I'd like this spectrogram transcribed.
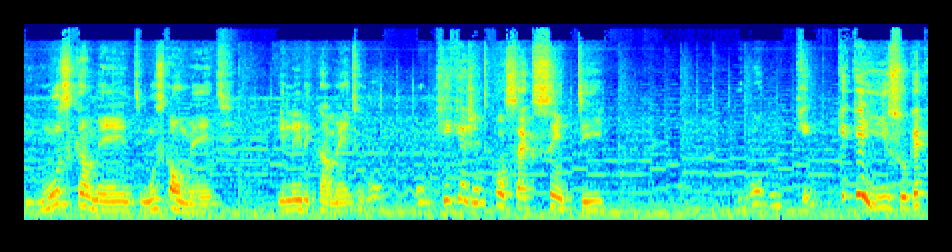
musicalmente, musicalmente e liricamente, o, o que, que a gente consegue sentir? O, o que, que, que é isso? O que,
